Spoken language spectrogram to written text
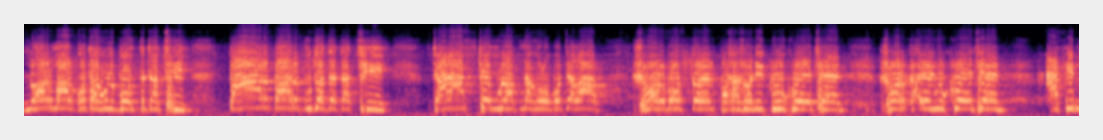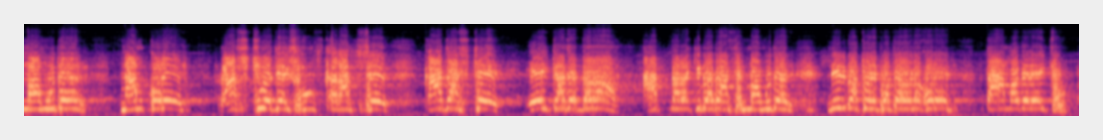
নর্মাল কথাগুলো বলতে চাচ্ছি বারবার বুঝাতে চাচ্ছি যারা আজকে মুরাদনগর উপজেলার সর্বস্তরের প্রশাসনিক লোক রয়েছেন, সরকারি লোক রয়েছেন, আসিফ মাহমুদের নাম করে রাষ্ট্রীয় যে সংস্কার আসছে, কাজ আসছে, এই কাজের দ্বারা আপনারা কীভাবে আসিফ মাহমুদের? নির্বাচনে প্রচারণা করেন, তা আমাদের এই ছোট্ট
